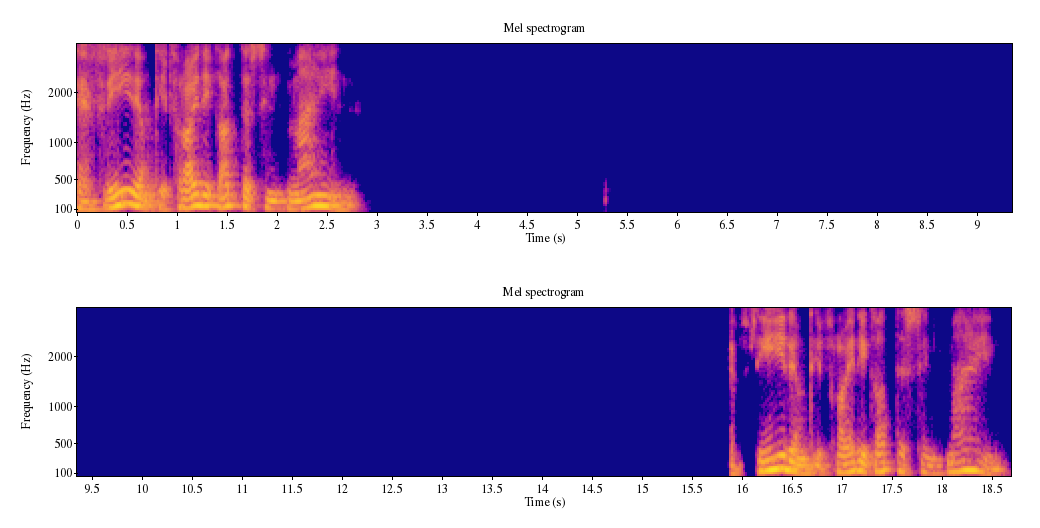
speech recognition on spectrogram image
Der Friede und die Freude Gottes sind mein. Der Friede und die Freude Gottes sind mein.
